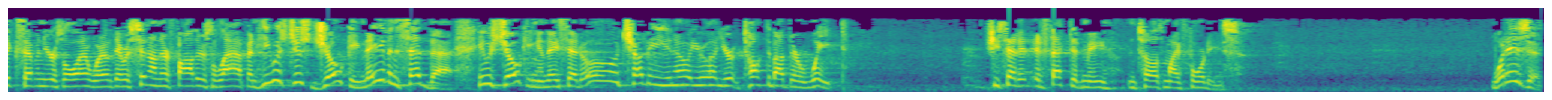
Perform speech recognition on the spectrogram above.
six, seven years old, or whatever. They were sitting on their father's lap and he was just joking. They even said that. He was joking and they said, oh, chubby, you know, you're, you're, talked about their weight. She said it affected me until I was my 40s. What is it?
